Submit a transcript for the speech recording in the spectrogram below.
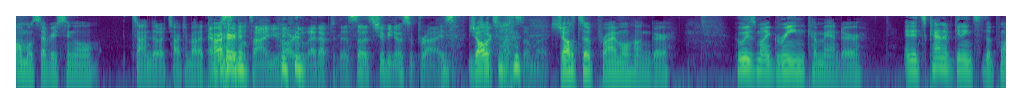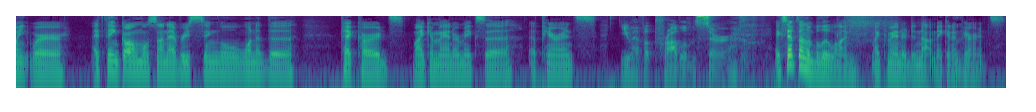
almost every single time that I've talked about a card. Every single time you've already led up to this, so it should be no surprise. You Ghalta. so much. Ghalta Primal Hunger, who is my green commander. And it's kind of getting to the point where I think almost on every single one of the pet cards, my commander makes a appearance. You have a problem, sir. Except on the blue one, my commander did not make an appearance.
